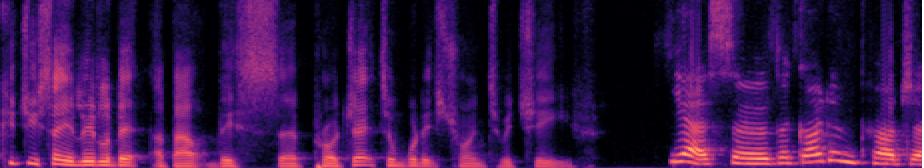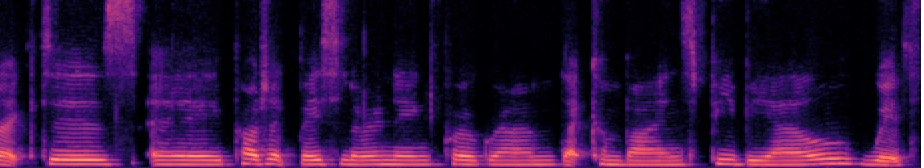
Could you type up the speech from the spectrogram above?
Could you say a little bit about this uh, project and what it's trying to achieve? Yeah, so the Garden Project is a project based learning program that combines PBL with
